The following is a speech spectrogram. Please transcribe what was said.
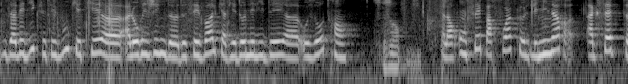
vous avez dit que c'était vous qui étiez euh, à l'origine de, ces vols, qui aviez donné l'idée euh, aux autres. C'est ça. Alors on sait parfois que les mineurs acceptent,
